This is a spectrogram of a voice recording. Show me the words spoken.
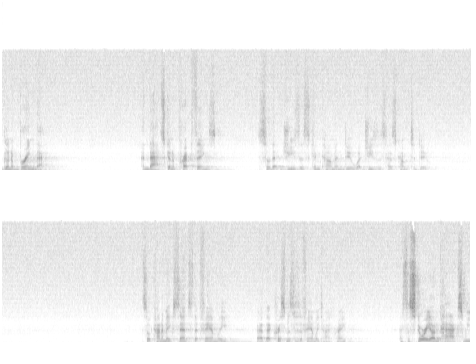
going to bring that. And that's going to prep things so that Jesus can come and do what Jesus has come to do. So it kind of makes sense that family that, that Christmas is a family time, right? As the story unpacks, we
